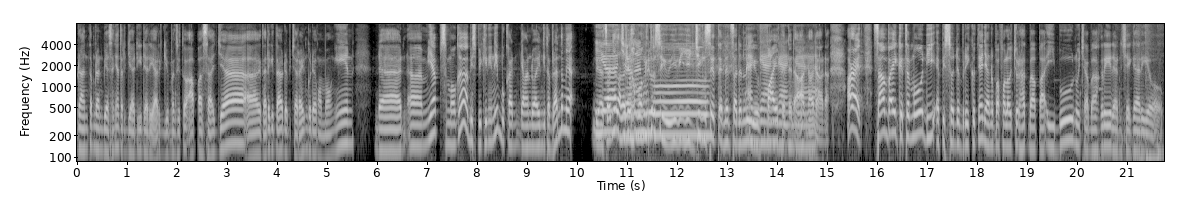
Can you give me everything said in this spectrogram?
berantem dan biasanya terjadi dari arguments itu apa saja. Uh, tadi kita udah bicarain, gue udah ngomongin. Dan um, yap, semoga abis bikin ini bukan jangan doain kita berantem ya. Biasanya Iya, kalau dia ngomongin terus you, you, you jinx it and then suddenly you Enggak, fight enggak, and then ah, no, no, no. Alright, sampai ketemu di episode berikutnya. Jangan lupa follow curhat Bapak Ibu, Nuca Bakri dan Shegario.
